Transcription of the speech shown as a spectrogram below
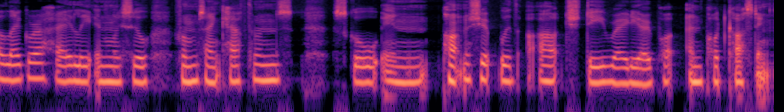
Allegra, Haley, and Lucille from St. Catherine's School in partnership with ArchD Radio and Podcasting.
